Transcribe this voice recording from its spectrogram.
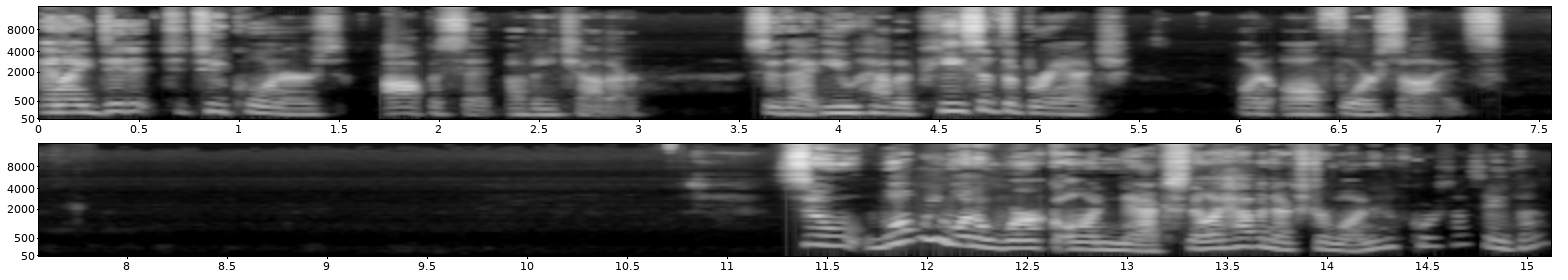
And I did it to two corners opposite of each other so that you have a piece of the branch on all four sides. So what we want to work on next, now I have an extra one, and of course I saved that.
